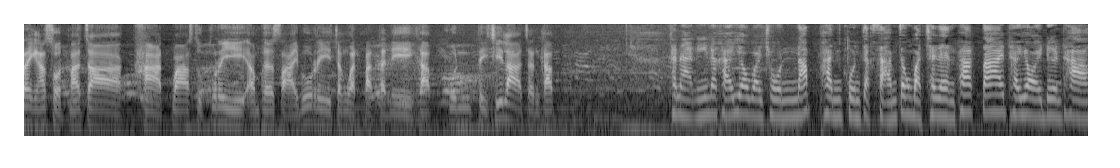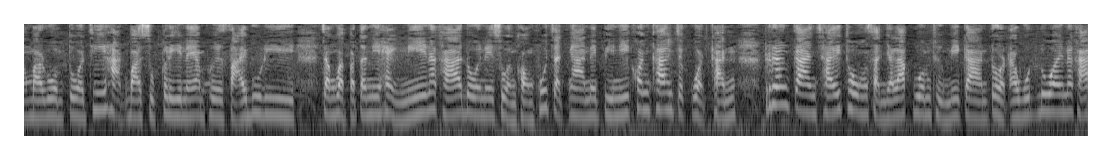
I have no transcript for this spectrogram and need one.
รายงานสดมาจากหาดวาสุกรีอำเภอสายบุรี จังหวัดปัตตานีครับ คุณติชิลาจันครับ ขณะนี้นะคะเยาวชนนับพันคนจาก 3 จังหวัดชายแดนภาคใต้ทยอยเดินทางมารวมตัวที่หาดวาสุกรีในอำเภอสายบุรี จังหวัดปัตตานีแห่งนี้นะคะ โดยในส่วนของผู้จัดงานในปีนี้ค่อนข้างจะกวดขัน เรื่องการใช้ธงสัญลักษณ์รวมถึงมีการตรวจอาวุธด้วยนะคะ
